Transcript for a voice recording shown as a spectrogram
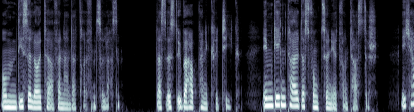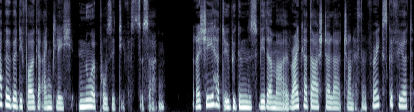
um diese Leute aufeinandertreffen zu lassen. Das ist überhaupt keine Kritik. Im Gegenteil, das funktioniert fantastisch. Ich habe über die Folge eigentlich nur Positives zu sagen. Regie hat übrigens wieder mal Riker-Darsteller Jonathan Frakes geführt,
